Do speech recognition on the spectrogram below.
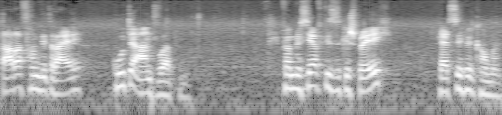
Darauf haben die drei gute Antworten. Ich freue mich sehr auf dieses Gespräch. Herzlich willkommen.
